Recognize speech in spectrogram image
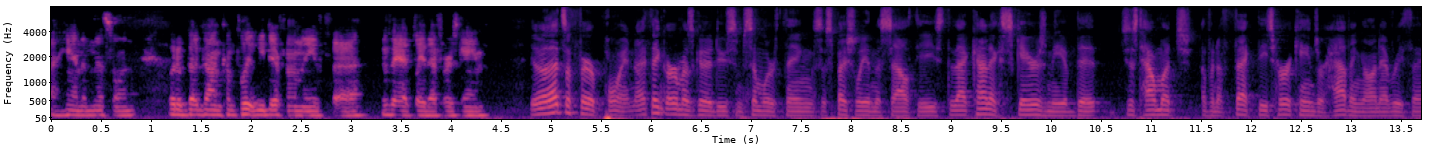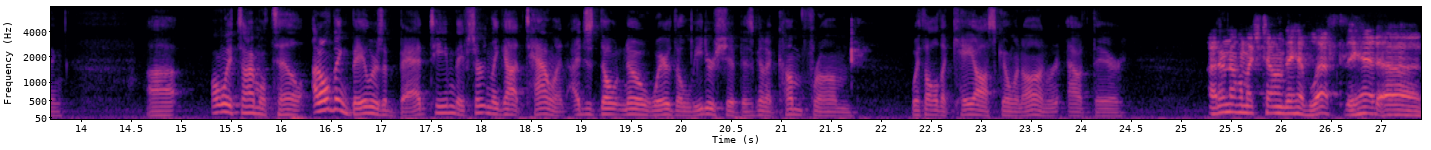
a hand in this one. Would have gone completely differently if uh, if they had played that first game. You know, that's a fair point. And I think Irma's going to do some similar things, especially in the southeast. That kind of scares me a bit, just how much of an effect these hurricanes are having on everything. Uh, only time will tell. I don't think Baylor's a bad team. They've certainly got talent. I just don't know where the leadership is going to come from with all the chaos going on out there. I don't know how much talent they have left. They had uh,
